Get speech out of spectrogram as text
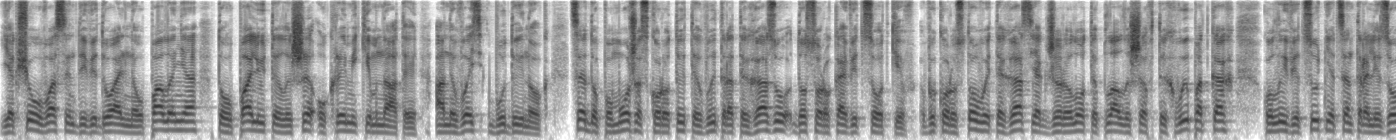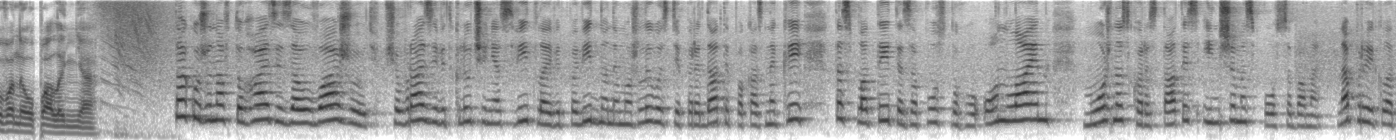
Якщо у вас індивідуальне опалення, то опалюйте лише окремі кімнати, а не весь будинок. Це допоможе скоротити витрати газу до 40%. Використовуйте газ як джерело тепла лише в тих випадках, коли відсутнє централізоване опалення. Також у Нафтогазі зауважують, що в разі відключення світла і відповідно неможливості передати показники та сплатити за послугу онлайн, можна скористатись іншими способами, наприклад,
